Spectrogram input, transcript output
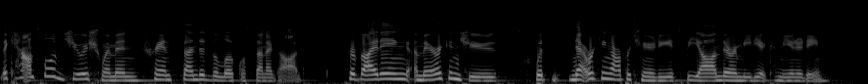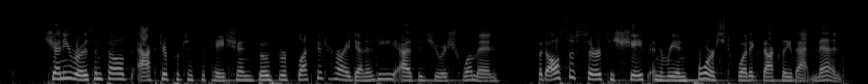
The Council of Jewish Women transcended the local synagogue, providing American Jews with networking opportunities beyond their immediate community. Jenny Rosenfeld's active participation both reflected her identity as a Jewish woman, but also served to shape and reinforce what exactly that meant.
